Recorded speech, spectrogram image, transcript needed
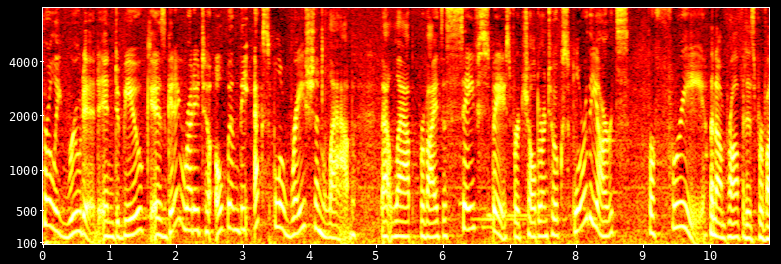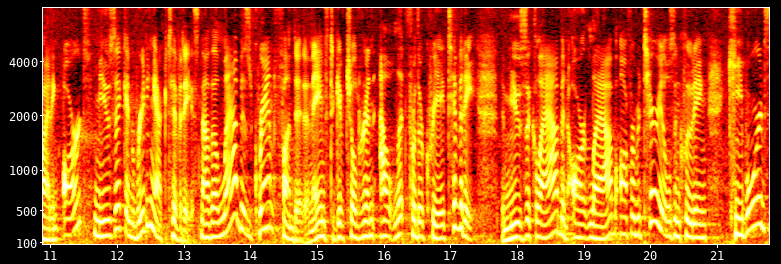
Centrally Rooted in Dubuque is getting ready to open the Exploration Lab. That lab provides a safe space for children to explore the arts for free. The nonprofit is providing art, music, and reading activities. Now, the lab is grant funded and aims to give children an outlet for their creativity. The music lab and art lab offer materials including keyboards,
